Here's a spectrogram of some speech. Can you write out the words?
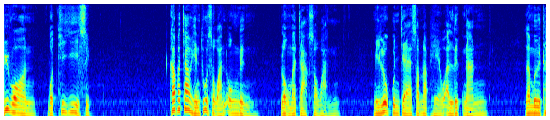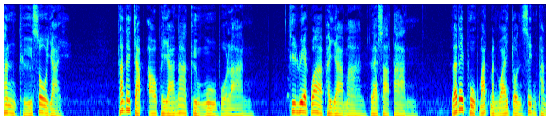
วิวรณ์บทที่ 20 ข้าพเจ้าเห็นทูตสวรรค์องค์หนึ่ง ลงมาจากสวรรค์ มีลูกกุญแจสำหรับเหวอันลึกนั้น และมือท่านถือโซ่ใหญ่ ท่านได้จับเอาพญานาคคืองูโบราณ ที่เรียกว่าพญามารและซาตาน และได้ผูกมัดมันไว้จนสิ้นพัน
